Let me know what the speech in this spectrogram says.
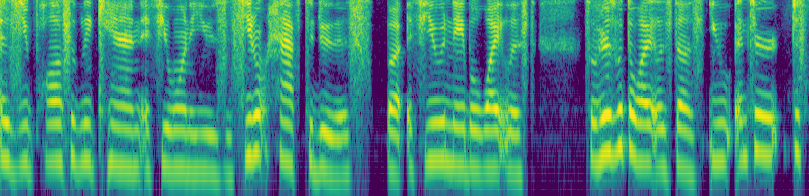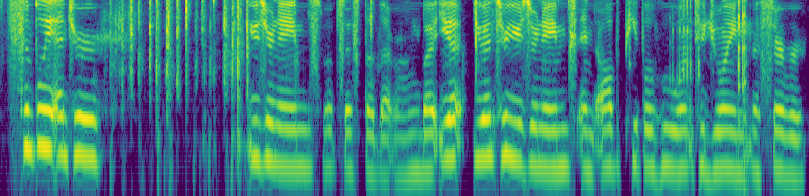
as you possibly can if you want to use this. You don't have to do this, but if you enable whitelist, so here's what the whitelist does. You enter, just simply enter usernames, whoops, I spelled that wrong, but you, you enter usernames and all the people who want to join the server.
